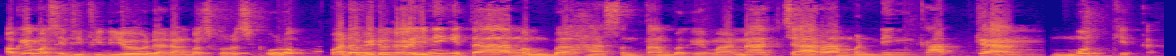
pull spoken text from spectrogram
Oke, masih di video Danang Baskoro Psikolog. Pada video kali ini kita membahas tentang bagaimana cara meningkatkan mood kita.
